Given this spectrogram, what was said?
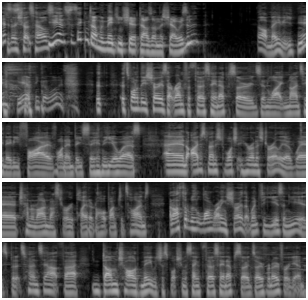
Do you know Shirt Tales? Yeah, it's the second time we've mentioned Shirt Tales on the show, isn't it? Oh, maybe. Yeah, yeah, I think it was. it, it's one of these shows that ran for 13 episodes in like 1985 on NBC in the US. And I just managed to watch it here in Australia, where Channel 9 must have replayed it a whole bunch of times. And I thought it was a long running show that went for years and years. But it turns out that dumb child me was just watching the same 13 episodes over and over again.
